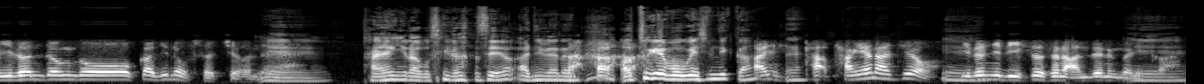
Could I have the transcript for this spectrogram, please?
이런 정도까지는 없었죠. 네. 네. 다행이라고 생각하세요? 아니면은 어떻게 보고 계십니까? 아니 네. 다, 당연하죠. 예. 이런 일이 있어서는 안 되는 거니까.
